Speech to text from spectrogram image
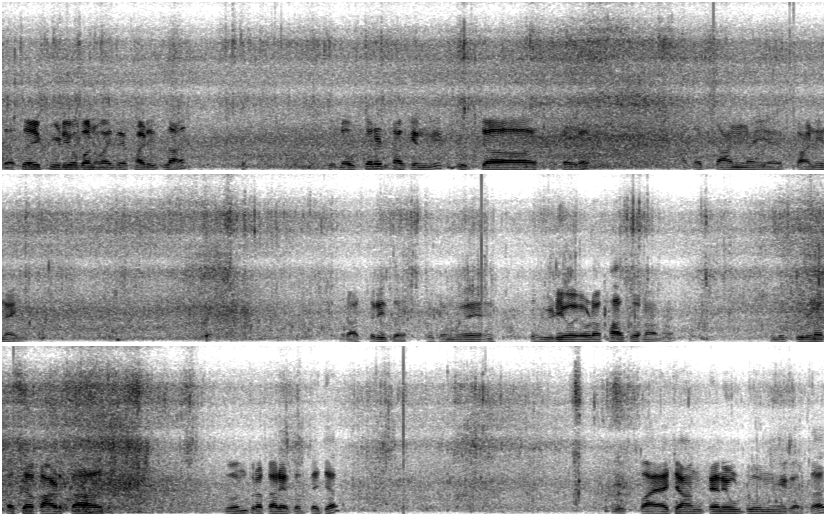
त्याचा एक व्हिडिओ बनवायचा आहे खाडीतला. लवकरच टाकेन मी पुढच्या आठवड्यात. आता ताण नाही आहे पाणी नाही. रात्रीच आहे त्याच्यामुळे तो व्हिडिओ एवढा खास होणार नाही. म्हणजे पूर्ण कसं काढतात दोन प्रकार येतात त्याच्यात. एक पायाच्या अंगठ्याने उठून हे करतात.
